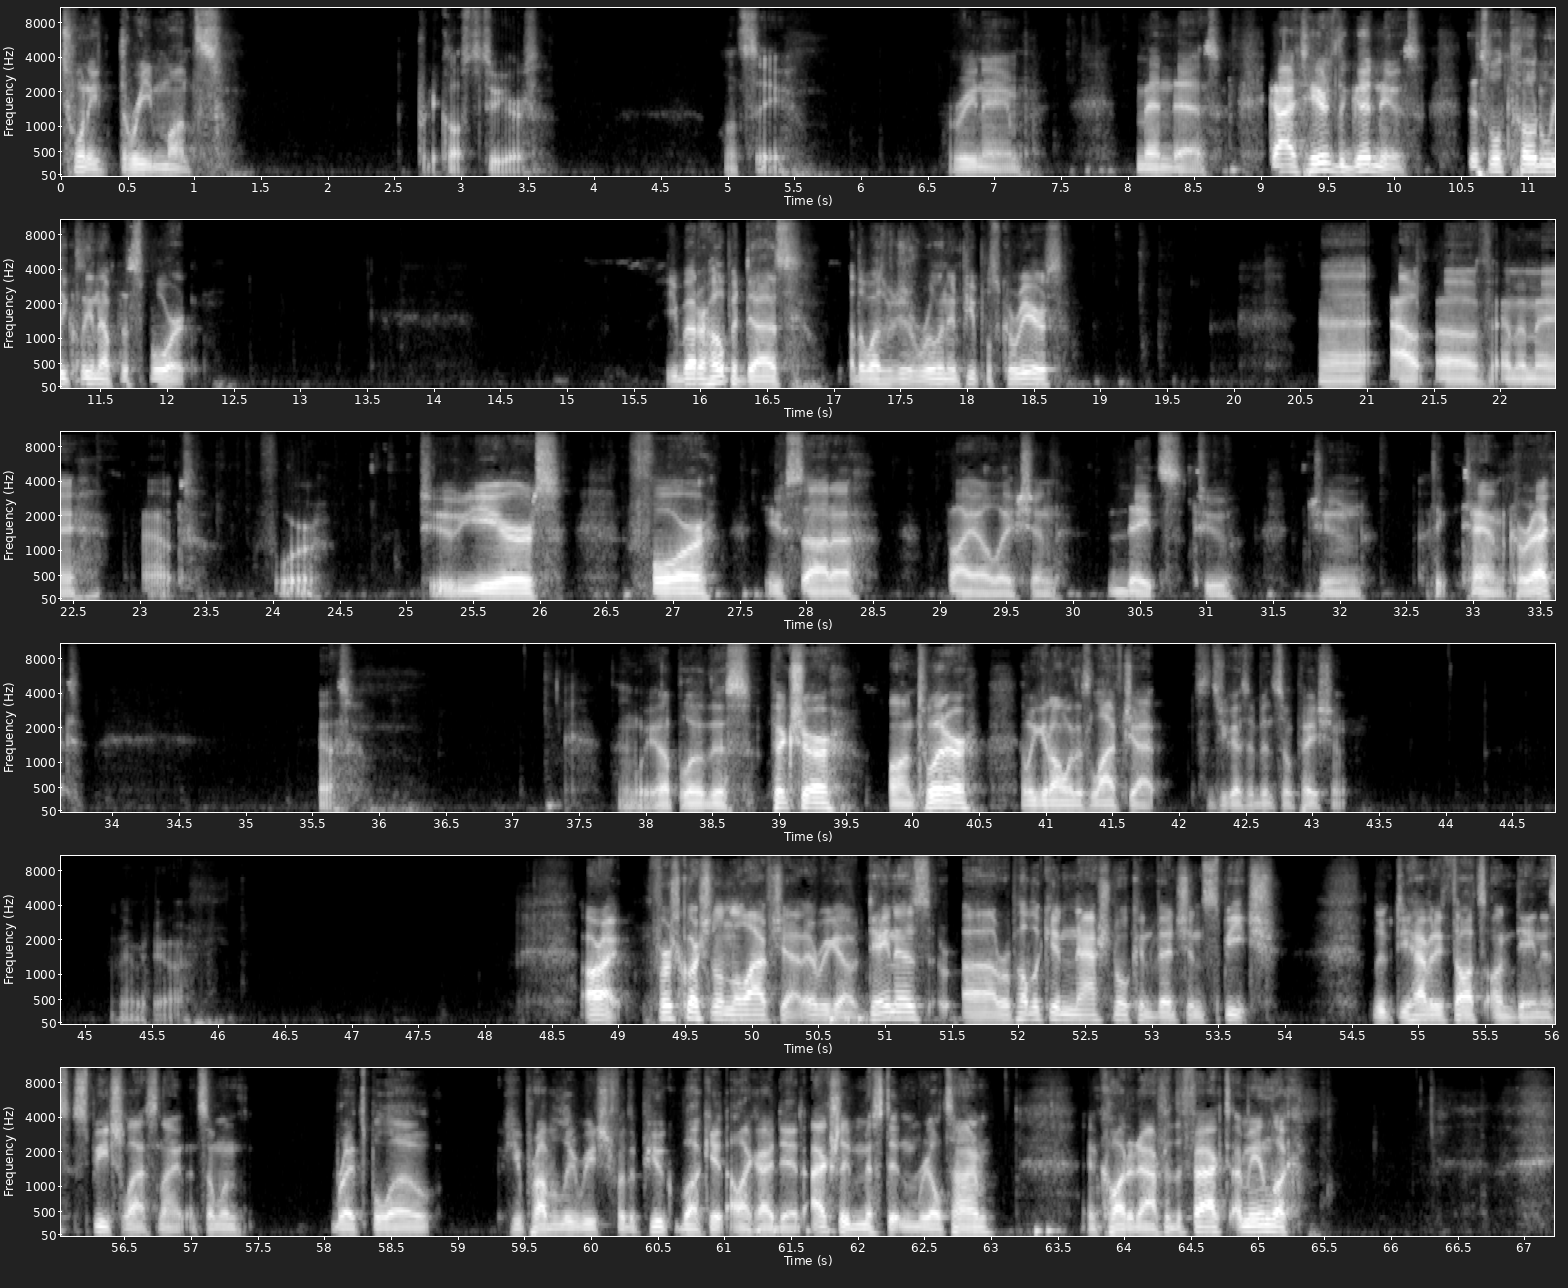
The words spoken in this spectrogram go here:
23 months? Pretty close to two years. Let's see. Rename Mendes. Guys, here's the good news this will totally clean up the sport. You better hope it does. Otherwise, we're just ruining people's careers. Uh, out of MMA, out for two years for USADA violation dates to June, I think 10, correct? Yes. And we upload this picture on Twitter and we get on with this live chat since you guys have been so patient. There we are. All right. First question on the live chat. There we go. Dana's uh, Republican National Convention speech. Luke, do you have any thoughts on Dana's speech last night? And someone writes below, he probably reached for the puke bucket like I did. I actually missed it in real time and caught it after the fact. I mean, look,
